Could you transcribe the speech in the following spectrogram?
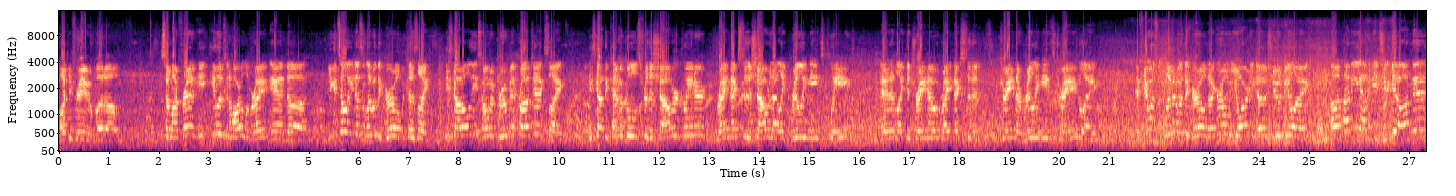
lucky for you. But, um, so my friend, he, he lives in Harlem, right? And uh, you can tell he doesn't live with a girl because, like, he's got all these home improvement projects. Like, he's got the chemicals for the shower cleaner right next to the shower that, like, really needs cleaned. And then, like, the Drano right next to the drain that really needs drained. Like, if he was living with a girl, that girl, you already know, she would be like, uh, honey, gonna need you to get on this.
